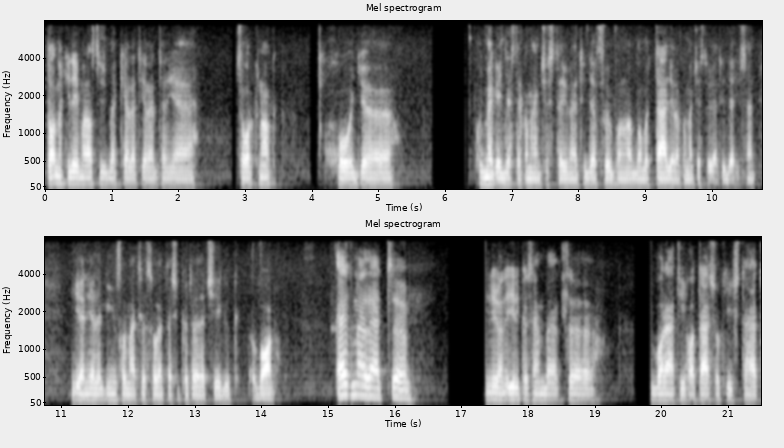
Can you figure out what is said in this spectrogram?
De annak idején már azt is be kellett jelentenie Corknak, hogy hogy megegyeztek a Manchester United-del fővonalakban, vagy tárgyalnak a Manchester United-del, hiszen ilyen jellegű információszolgáltási kötelezettségük van. Ez mellett nyilván érik az embert baráti hatások is, tehát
